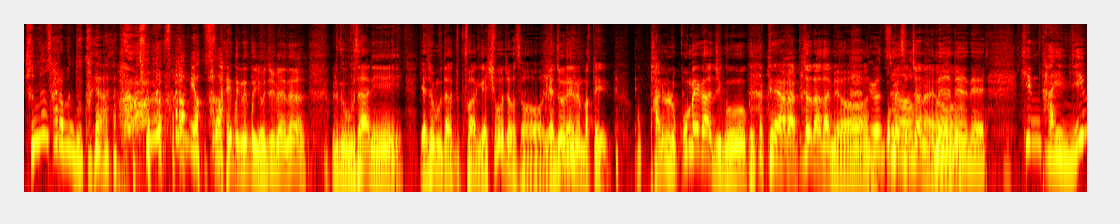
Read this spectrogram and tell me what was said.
죽는 사람은 누구야? 죽는 사람이 없어. 아니, 근데 그래도 요즘에는 그래도 우산이 예전보다 좀 구하기가 쉬워져서 예전에는 막 이렇게 바늘로 꼬매가지고 그 끝에 하나 삐져나가면 꼬맸었잖아요. 그렇죠. 네네네. 김다희님,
